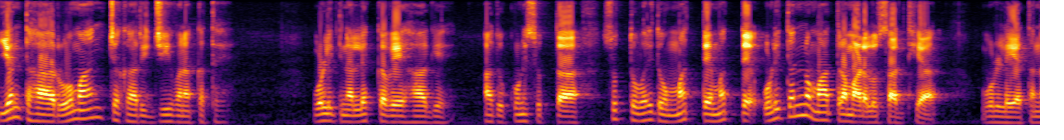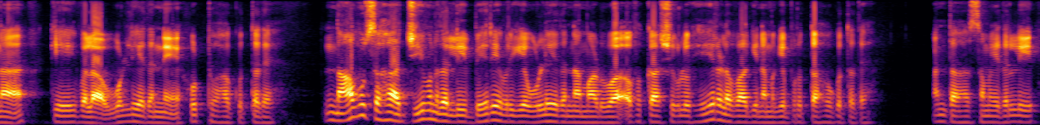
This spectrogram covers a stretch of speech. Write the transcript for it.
ಎಂತಹ ರೋಮಾಂಚಕಾರಿ ಜೀವನ ಕಥೆ. ಒಳಿತಿನ ಲೆಕ್ಕವೇ ಹಾಗೆ. ಅದು ಕುಣಿಸುತ್ತಾ ಸುತ್ತುವರಿದು ಮತ್ತೆ ಮತ್ತೆ ಒಳಿತನ್ನು ಮಾತ್ರ ಮಾಡಲು ಸಾಧ್ಯ. ಒಳ್ಳೆಯತನ ಕೇವಲ ಒಳ್ಳೆಯದನ್ನೇ ಹುಟ್ಟುಹಾಕುತ್ತದೆ ನಾವು ಸಹ ಜೀವನದಲ್ಲಿ ಬೇರೆಯವರಿಗೆ ಒಳ್ಳೆಯದನ್ನು ಮಾಡುವ ಅವಕಾಶಗಳು ಹೇರಳವಾಗಿ ನಮಗೆ ಬರುತ್ತಾ ಹೋಗುತ್ತದೆ. ಅಂತಹ ಸಮಯದಲ್ಲಿ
